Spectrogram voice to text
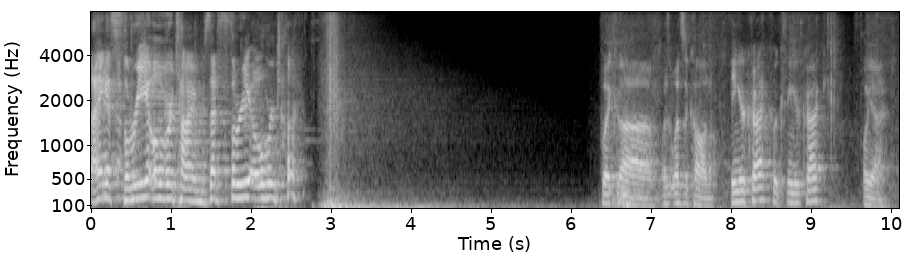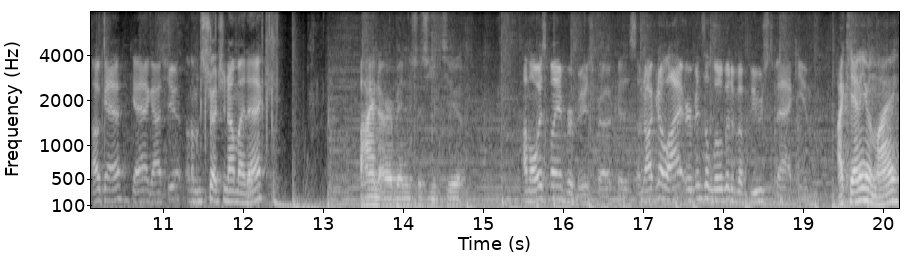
I think it's three overtimes. That's three overtimes. Quick, uh, what's, what's it called? Finger crack? Quick finger crack? Oh yeah. Okay, okay, I got you. I'm stretching out my neck. Behind Urban, it's just you two. I'm always playing for boost, bro, because I'm not gonna lie, Urban's a little bit of a boost vacuum. I can't even lie.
